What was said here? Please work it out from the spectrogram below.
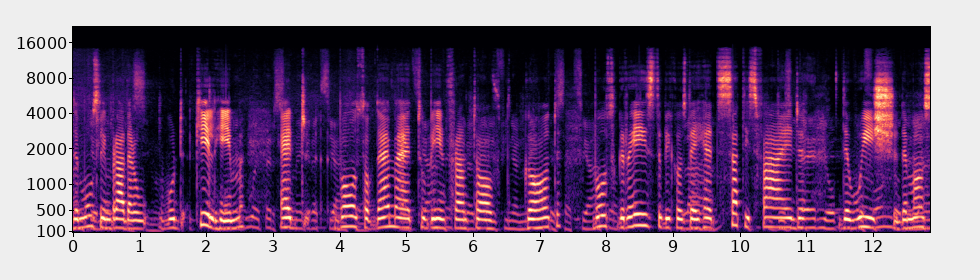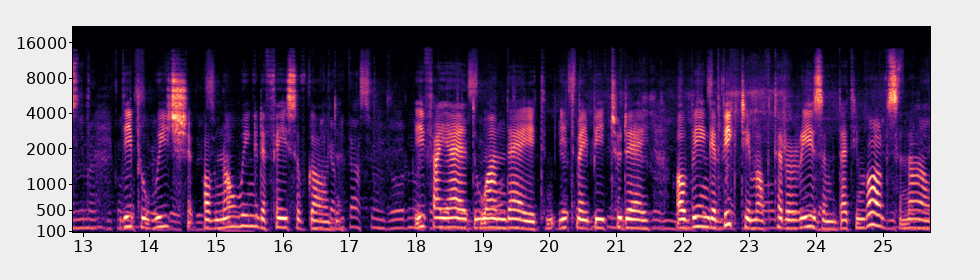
the Muslim brother would kill him, had both of them had to be in front of God, both graced because they had satisfied the wish, the most deep wish of knowing the face of God. If I had one day, it, it may be today, of being a victim of terrorism that involves now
